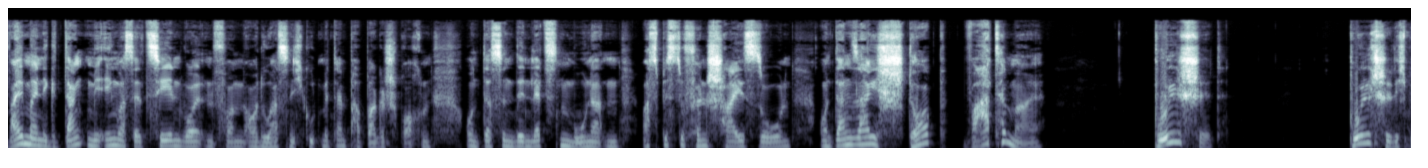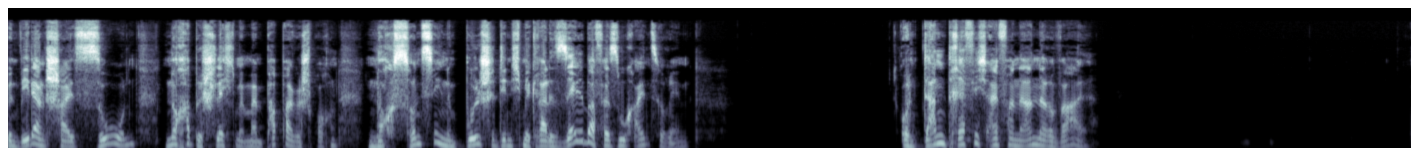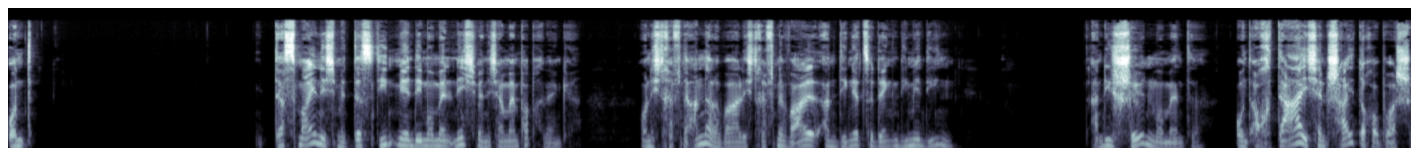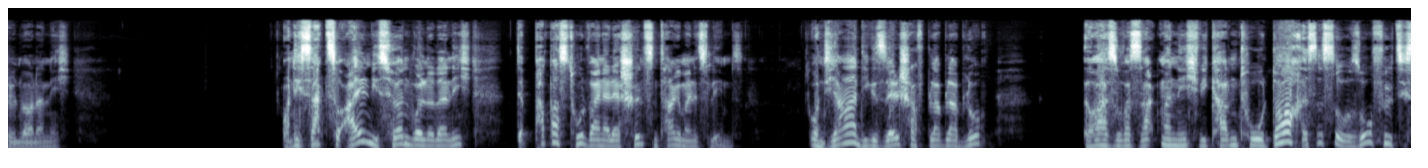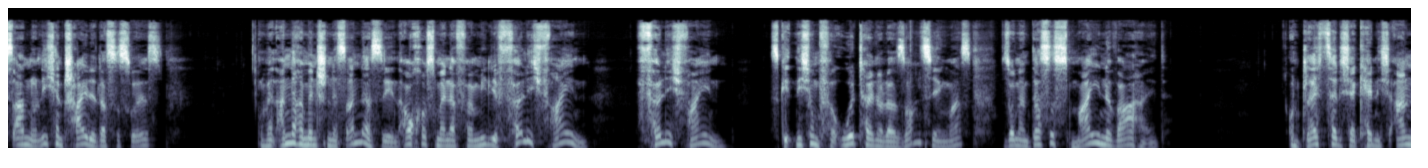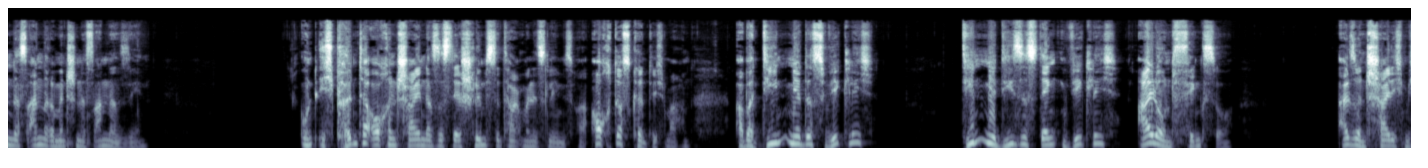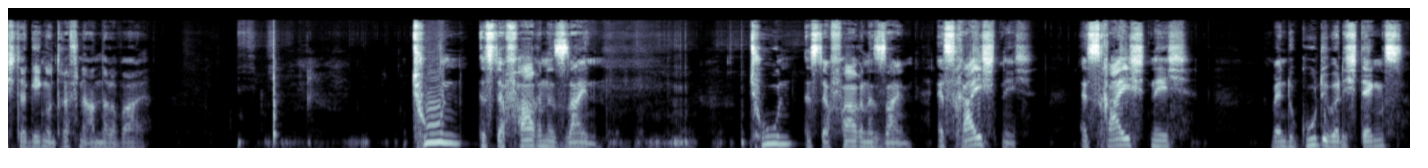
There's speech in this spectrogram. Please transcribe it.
weil meine Gedanken mir irgendwas erzählen wollten von, oh, du hast nicht gut mit deinem Papa gesprochen und das in den letzten Monaten, was bist du für ein Scheißsohn? Und dann sage ich, stopp, warte mal. Bullshit. Bullshit. Ich bin weder ein scheiß Sohn, noch habe ich schlecht mit meinem Papa gesprochen, noch sonst irgendeinen Bullshit, den ich mir gerade selber versuche einzureden. Und dann treffe ich einfach eine andere Wahl. Und das meine ich mit, das dient mir in dem Moment nicht, wenn ich an meinen Papa denke. Und ich treffe eine andere Wahl. Ich treffe eine Wahl, an Dinge zu denken, die mir dienen. An die schönen Momente. Und auch da, ich entscheide doch, ob was schön war oder nicht. Und ich sag zu allen, die es hören wollen oder nicht, der Papas Tod war einer der schönsten Tage meines Lebens. Und ja, die Gesellschaft, bla bla bla. Oh, sowas sagt man nicht, wie kann Tod? Doch, es ist so, so fühlt sich's an und ich entscheide, dass es so ist. Und wenn andere Menschen es anders sehen, auch aus meiner Familie, völlig fein. Völlig fein. Es geht nicht um Verurteilen oder sonst irgendwas, sondern das ist meine Wahrheit. Und gleichzeitig erkenne ich an, dass andere Menschen es anders sehen. Und ich könnte auch entscheiden, dass es der schlimmste Tag meines Lebens war. Auch das könnte ich machen. Aber dient mir das wirklich? Dient mir dieses Denken wirklich? I don't think so. Also entscheide ich mich dagegen und treffe eine andere Wahl. Tun ist erfahrenes Sein. Tun ist erfahrenes Sein. Es reicht nicht. Es reicht nicht, wenn du gut über dich denkst,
